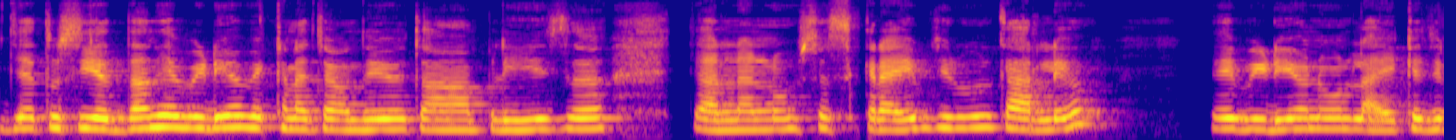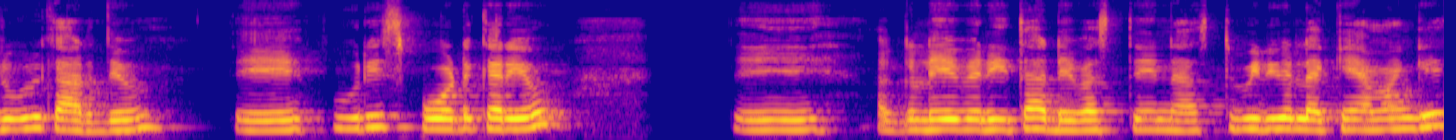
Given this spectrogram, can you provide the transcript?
ਜੇ ਤੁਸੀਂ ਇਦਾਂ ਦੀਆਂ ਵੀਡੀਓ ਵੇਖਣਾ ਚਾਹੁੰਦੇ ਹੋ, ਤਾਂ ਪਲੀਜ਼ ਚੈਨਲ ਨੂੰ ਸਬਸਕ੍ਰਾਈਬ ਜ਼ਰੂਰ ਕਰ ਲਿਓ ਅਤੇ ਵੀਡੀਓ ਨੂੰ ਲਾਈਕ ਜ਼ਰੂਰ ਕਰ ਦਿਓ ਅਤੇ ਪੂਰੀ ਸਪੋਰਟ ਕਰਿਓ ਅਤੇ ਅਗਲੇ ਵਾਰੀ ਤੁਹਾਡੇ ਵਾਸਤੇ ਨੈਕਸਟ ਵੀਡੀਓ ਲੈ ਕੇ ਆਵਾਂਗੇ।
